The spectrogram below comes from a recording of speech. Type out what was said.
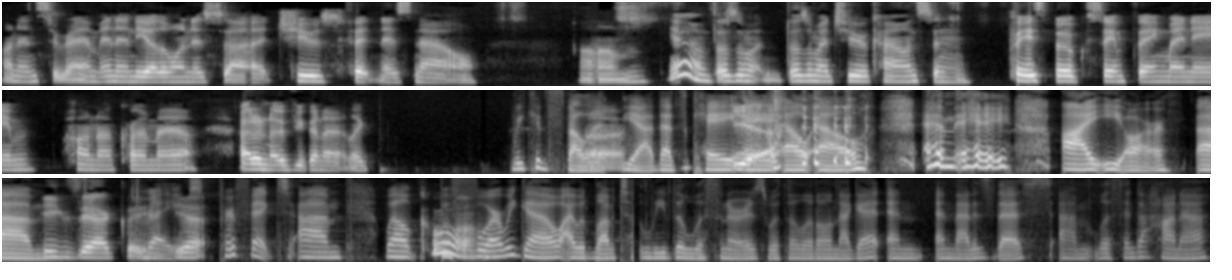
on Instagram, and then the other one is uh, Choose Fitness Now. Um, yeah, those are my, those are my two accounts, and Facebook, same thing. My name, Hannah Kallmaier. I don't know if you're gonna like We could spell it. Uh, yeah, that's K A L L M A I E R. Um, exactly. Right. Yeah. Perfect. Um, well, Cool. before we go, I would love to leave the listeners with a little nugget, and and that is this: um, listen to Hannah.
